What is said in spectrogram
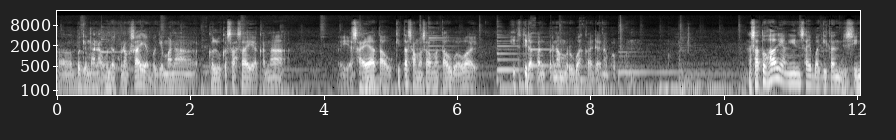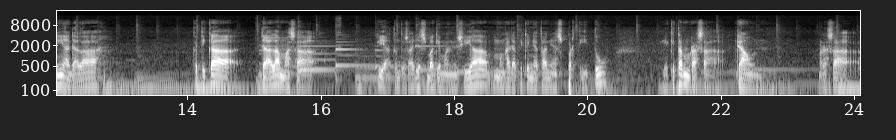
uh, bagaimana unek-unek saya, bagaimana keluh kesah saya karena ya saya tahu kita sama-sama tahu bahwa itu tidak akan pernah merubah keadaan apa pun. Nah, satu hal yang ingin saya bagikan di sini adalah ketika dalam masa ya tentu saja sebagai manusia menghadapi kenyataan yang seperti itu ya kita merasa down, merasa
